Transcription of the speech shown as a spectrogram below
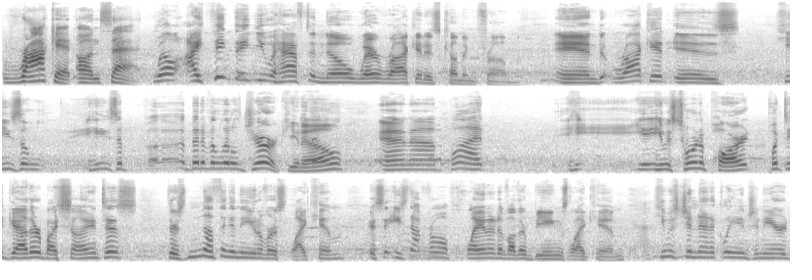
Rocket on set? Well, I think that you have to know where Rocket is coming from. And Rocket is, he's a, he's a, a bit of a little jerk, you know? and, uh, but he, he was torn apart, put together by scientists. There's nothing in the universe like him. It's, he's not from a planet of other beings like him. He was genetically engineered.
